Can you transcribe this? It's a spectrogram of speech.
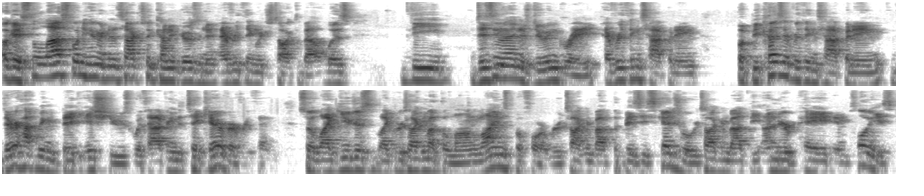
okay, so the last one here, and this actually kind of goes into everything we just talked about, was the Disneyland is doing great, everything's happening, but because everything's happening, they're having big issues with having to take care of everything. So, like you just like we were talking about the long lines before, we are talking about the busy schedule, we are talking about the underpaid employees.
